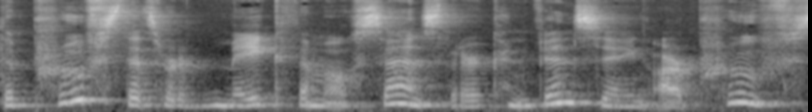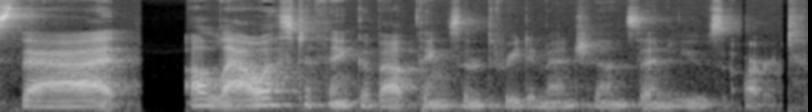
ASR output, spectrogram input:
the the proofs that sort of make the most sense that are convincing are proofs that allow us to think about things in three dimensions and use art.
